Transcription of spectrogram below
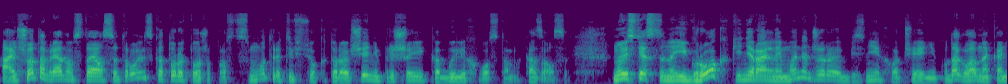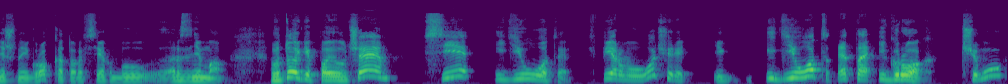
А еще там рядом стоял Сет Роллинс, который тоже просто смотрит и все, который вообще не пришей кобыле хвост там оказался. Ну, естественно, игрок, генеральные менеджеры, без них вообще никуда. Главное, конечно, игрок, который всех был разнимал. В итоге получаем все идиоты. В первую очередь, идиот это игрок. Почему?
